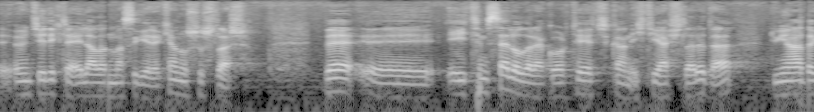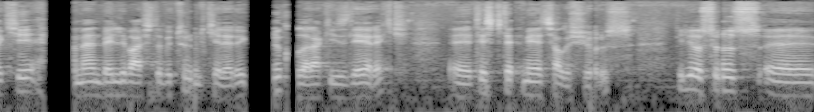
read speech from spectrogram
e, öncelikle ele alınması gereken hususlar. Ve e, eğitimsel olarak ortaya çıkan ihtiyaçları da dünyadaki hemen belli başlı bütün ülkeleri günlük olarak izleyerek e, tespit etmeye çalışıyoruz. Biliyorsunuz e,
